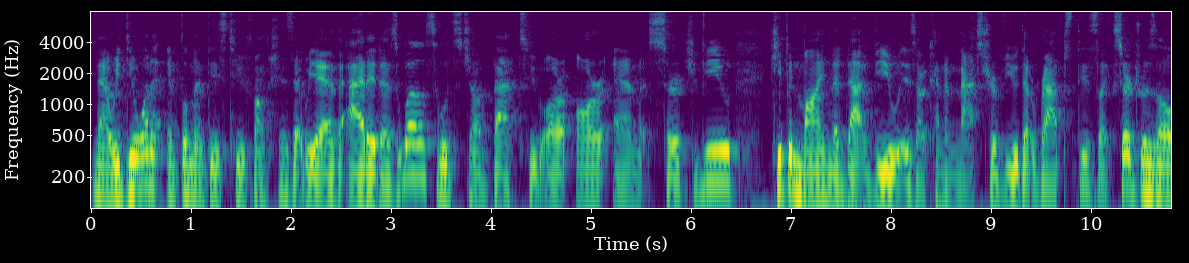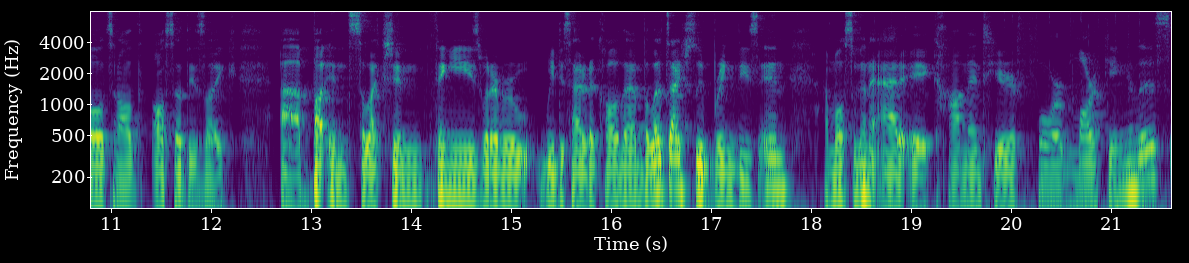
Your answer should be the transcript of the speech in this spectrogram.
Now we do want to implement these two functions that we have added as well. So let's jump back to our RM search view. Keep in mind that that view is our kind of master view that wraps these like search results and all also these like uh, button selection thingies, whatever we decided to call them. But let's actually bring these in. I'm also going to add a comment here for marking this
